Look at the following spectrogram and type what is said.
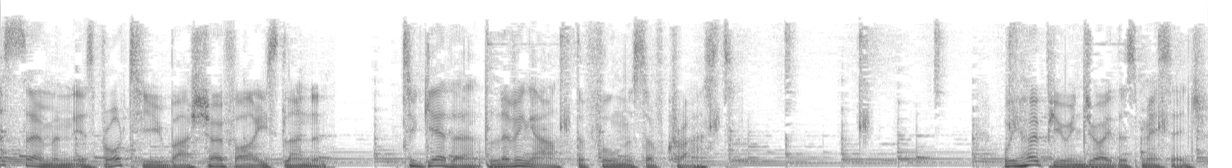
This sermon is brought to you by Shofar East London. Together, living out the fullness of Christ. We hope you enjoy this message.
